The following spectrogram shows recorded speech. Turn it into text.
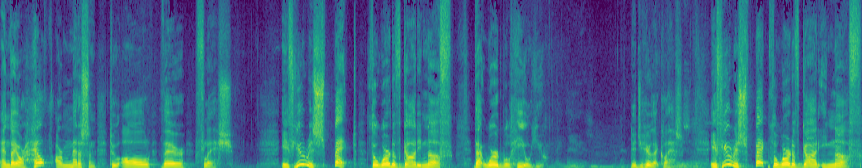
and they are health or medicine to all their flesh. If you respect the Word of God enough, that Word will heal you. Did you hear that, class? If you respect the Word of God enough,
